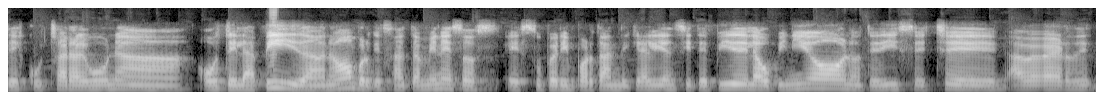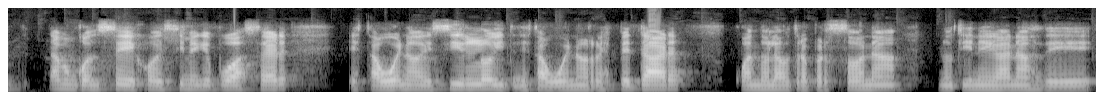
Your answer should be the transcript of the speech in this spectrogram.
escuchar alguna o te la pida, ¿no? Porque también eso es súper importante, que alguien si te pide la opinión o te dice, che, a ver, dame un consejo, decime qué puedo hacer, está bueno decirlo y está bueno respetar cuando la otra persona no tiene ganas de,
